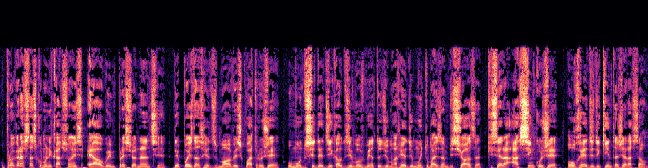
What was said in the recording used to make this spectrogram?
O progresso das comunicações é algo impressionante. Depois das redes móveis 4G, o mundo se dedica ao desenvolvimento de uma rede muito mais ambiciosa, que será a 5G, ou rede de quinta geração.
